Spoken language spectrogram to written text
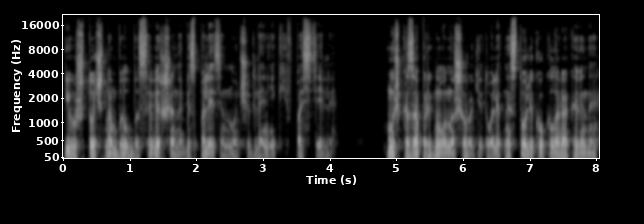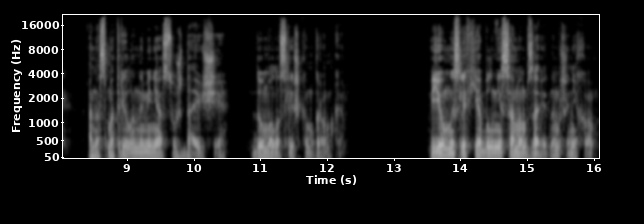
И уж точно был бы совершенно бесполезен ночью для Ники в постели. Мышка запрыгнула на широкий туалетный столик около раковины. Она смотрела на меня осуждающе, думала слишком громко. В ее мыслях я был не самым завидным женихом.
